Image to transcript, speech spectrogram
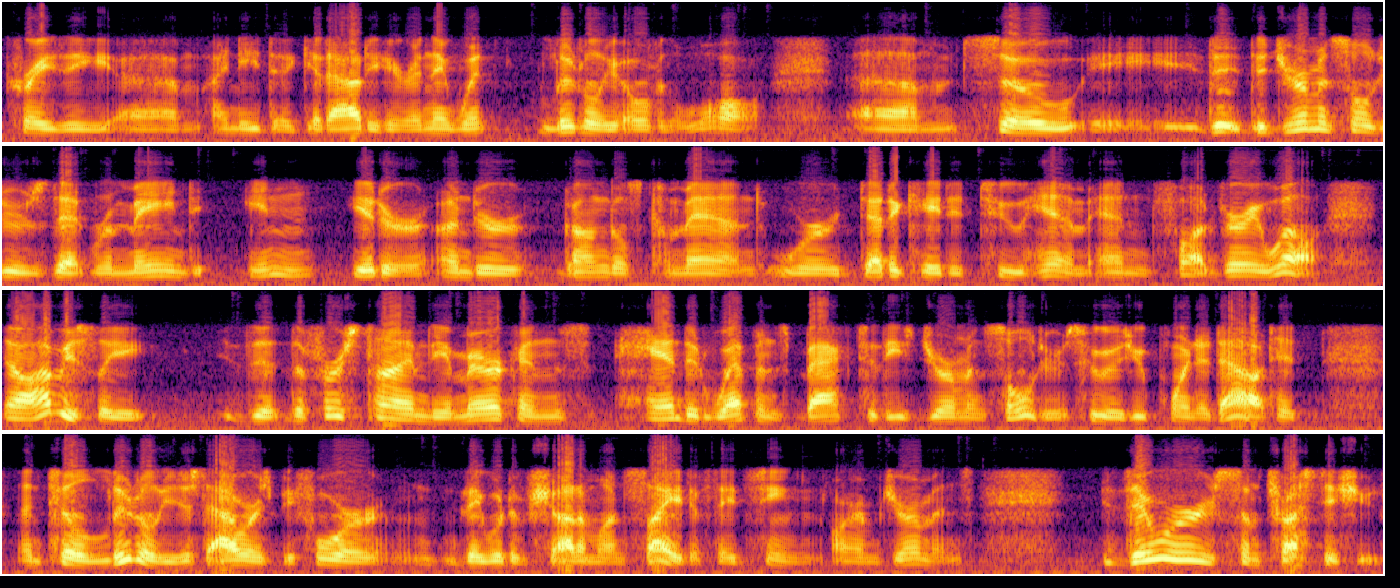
crazy. Um, I need to get out of here, and they went literally over the wall. Um, so the, the German soldiers that remained in Itter under Gangl's command were dedicated to him and fought very well. Now, obviously, the, the first time the Americans handed weapons back to these German soldiers, who, as you pointed out, had until literally just hours before they would have shot them on sight if they'd seen armed Germans. There were some trust issues.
